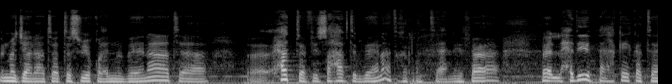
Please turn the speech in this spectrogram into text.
من مجالات التسويق وعلم البيانات آه، آه، حتى في صحافة البيانات غرت يعني فالحديث حقيقة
